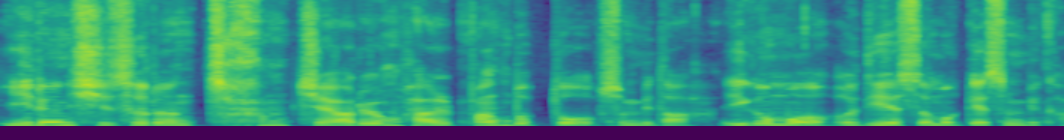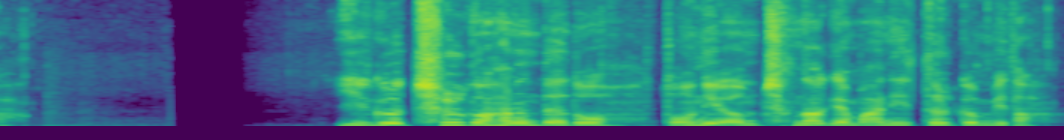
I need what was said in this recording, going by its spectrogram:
이런 시설은 참 재활용할 방법도 없습니다. 이거 뭐 어디에 써먹겠습니까? 이거 철거하는데도 돈이 엄청나게 많이 들 겁니다.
